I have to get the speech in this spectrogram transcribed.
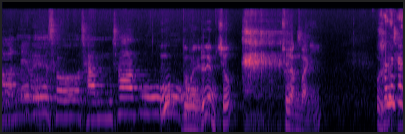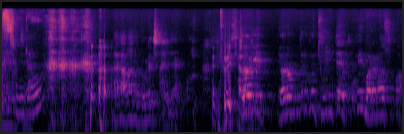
하늘에서 잠자고. 어? 노래를 nem죠? 저 양반이. 하늘에서 점점. 내가 봐도 노래 잘 내. 노래 잘하네. 저기 여러분들은 그 둘인데 꿈이 뭐라나 수가.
